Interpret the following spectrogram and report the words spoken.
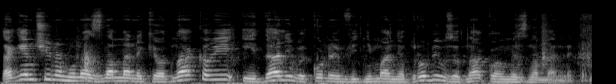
Таким чином, у нас знаменники однакові, і далі виконуємо віднімання дробів з однаковими знаменниками.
